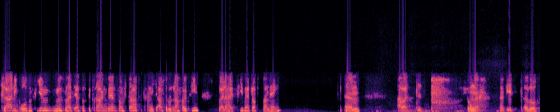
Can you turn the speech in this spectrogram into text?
klar, die großen Firmen müssen als erstes getragen werden vom Staat, kann ich absolut nachvollziehen, weil da halt viel mehr Jobs dran hängen. Ähm, aber pff, Junge, da geht, also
